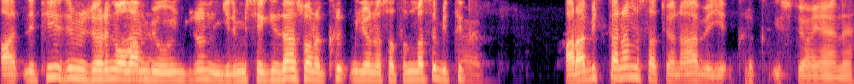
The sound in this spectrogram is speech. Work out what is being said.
atletizm üzerine olan Aynen. bir oyuncunun 28'den sonra 40 milyona satılması bir tık Evet. Arabistan'a mı satıyorsun abi 40 istiyorsun yani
